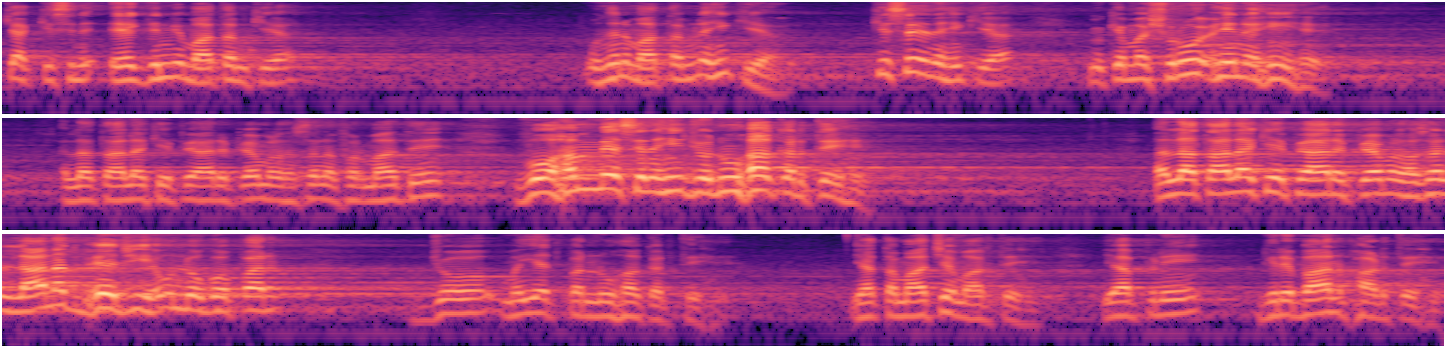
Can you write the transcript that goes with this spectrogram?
کیا کسی نے ایک دن بھی ماتم کیا؟ انہوں نے ماتم نہیں کیا۔ کس نے نہیں کیا؟ کیونکہ مشروع ہی نہیں ہے۔ اللہ تعالیٰ کے پیارے پیغمبر صلی اللہ علیہ وسلم فرماتے ہیں، وہ ہم میں سے نہیں جو نوحا کرتے ہیں۔ اللہ تعالیٰ کے پیارے پیغمبر صلی اللہ علیہ وسلم لانت بھیجی ہے ان لوگوں پر جو میت پر نوحا کرتے ہیں، یا تماچے مارتے ہیں، یا اپنی گربان پھاڑتے ہیں۔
